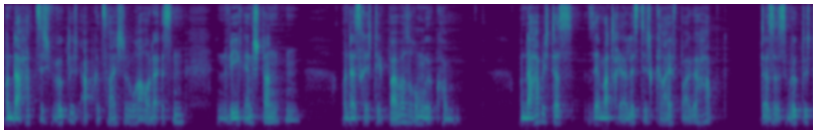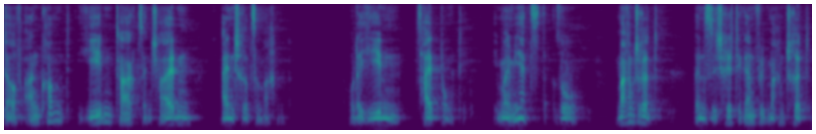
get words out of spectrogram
Und da hat sich wirklich abgezeichnet, wow, da ist ein, ein Weg entstanden und da ist richtig bei was rumgekommen. Und da habe ich das sehr materialistisch greifbar gehabt, dass es wirklich darauf ankommt, jeden Tag zu entscheiden, einen Schritt zu machen. Oder jeden Zeitpunkt, immer im Jetzt. So, mach einen Schritt. Wenn es sich richtig anfühlt, mach einen Schritt.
